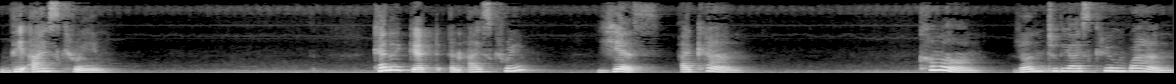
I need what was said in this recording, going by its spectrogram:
The ice cream. Can I get an ice cream? Yes, I can. Come on, run to the ice cream van.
